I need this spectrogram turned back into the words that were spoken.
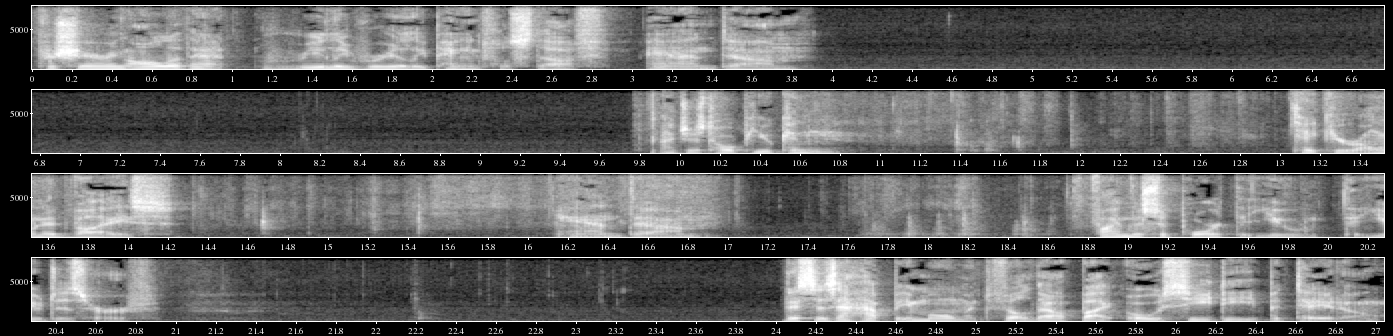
for sharing all of that really, really painful stuff. And, um, I just hope you can take your own advice and um, find the support that you that you deserve. This is a happy moment filled out by OCD Potato,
